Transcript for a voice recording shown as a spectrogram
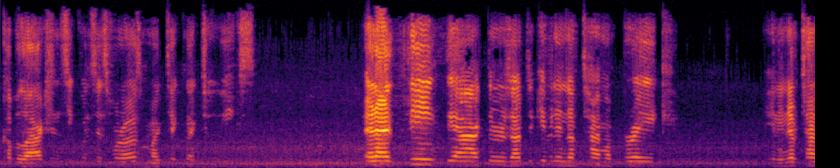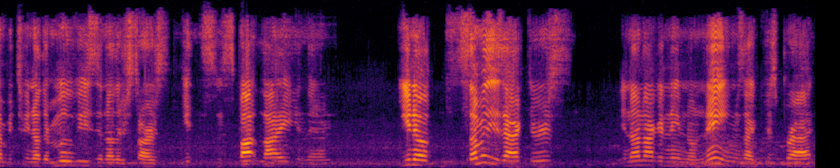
a couple of action sequences for us? Might take like two weeks. And I think the actors, have after giving enough time a break and enough time between other movies and other stars getting some spotlight, and then, you know, some of these actors, and I'm not gonna name no names like Chris Pratt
